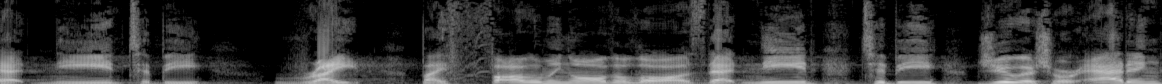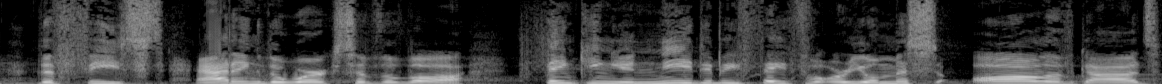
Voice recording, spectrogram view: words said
That need to be right by following all the laws, that need to be Jewish, or adding the feast, adding the works of the law, thinking you need to be faithful or you'll miss all of God's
